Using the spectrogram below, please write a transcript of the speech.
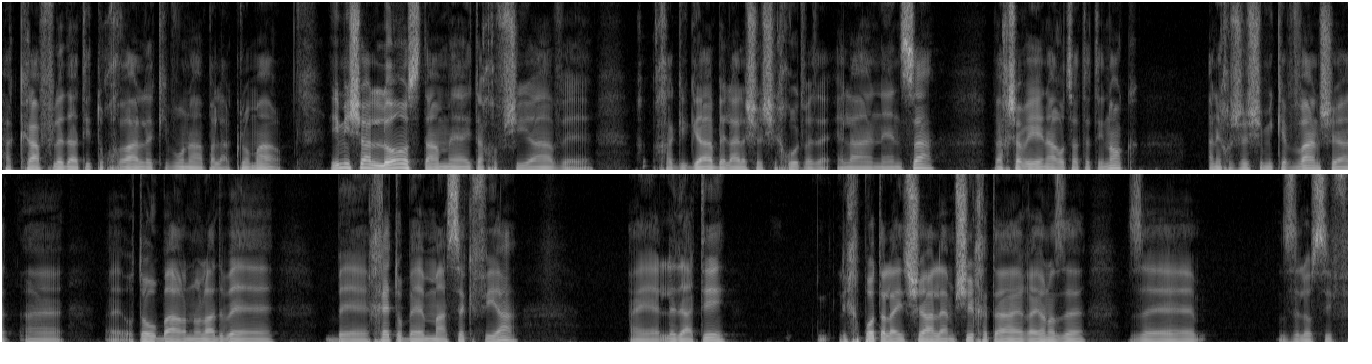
הכף לדעתי תוכרע לכיוון ההעפלה. כלומר, אם אישה לא סתם אה, הייתה חופשייה וחגיגה בלילה של שכרות וזה, אלא נאנסה, ועכשיו היא אינה רוצה את התינוק, אני חושב שמכיוון שאותו אה, עובר נולד בחטא או במעשה כפייה, אה, לדעתי, לכפות על האישה להמשיך את ההיריון הזה, זה, זה להוסיף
